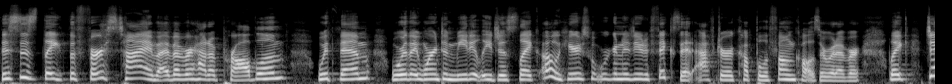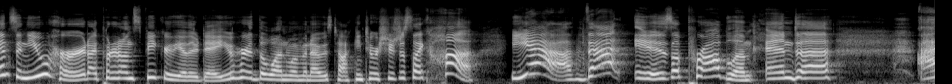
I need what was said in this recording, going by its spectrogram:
this is like the first time i've ever had a problem with them where they weren't immediately just like oh here's what we're going to do to fix it after a couple of phone calls or whatever like jensen you heard i put it on speaker the other day you heard the one woman i was talking to where she was just like huh yeah that is a problem and uh I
